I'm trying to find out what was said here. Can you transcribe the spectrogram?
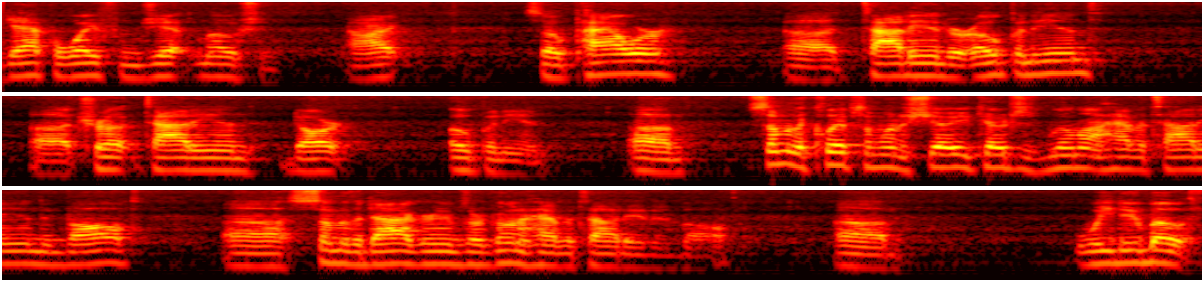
gap away from jet motion. All right, so power, uh, tight end or open end uh, truck, tight end, dart, open end. Um, some of the clips I'm going to show you, coaches, will not have a tight end involved. Uh, some of the diagrams are going to have a tight end involved. Um, we do both,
